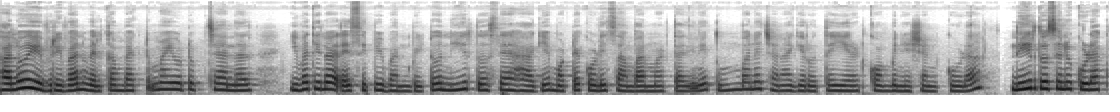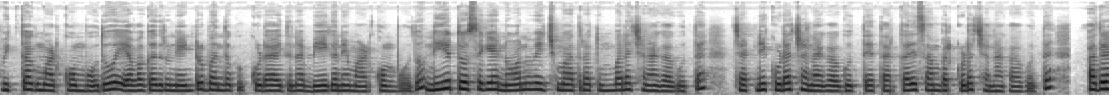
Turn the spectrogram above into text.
Hello everyone welcome back to my YouTube channel ಇವತ್ತಿನ ರೆಸಿಪಿ ಬಂದುಬಿಟ್ಟು ನೀರು ದೋಸೆ ಹಾಗೆ ಮೊಟ್ಟೆ ಕೋಳಿ ಸಾಂಬಾರು ಮಾಡ್ತಾಯಿದ್ದೀನಿ ತುಂಬಾ ಚೆನ್ನಾಗಿರುತ್ತೆ ಎರಡು ಕಾಂಬಿನೇಷನ್ ಕೂಡ. ನೀರು ದೋಸೆನೂ ಕೂಡ ಕ್ವಿಕ್ಕಾಗಿ ಮಾಡ್ಕೊಬೋದು. ಯಾವಾಗಾದ್ರೂ ನೆಂಟರು ಬಂದಾಗೂ ಕೂಡ ಇದನ್ನು ಬೇಗನೆ ಮಾಡ್ಕೊಬೋದು. ನೀರು ದೋಸೆಗೆ ನಾನ್ ವೆಜ್ ಮಾತ್ರ ತುಂಬಾ ಚೆನ್ನಾಗಾಗುತ್ತೆ. ಚಟ್ನಿ ಕೂಡ ಚೆನ್ನಾಗಾಗುತ್ತೆ. ತರಕಾರಿ ಸಾಂಬಾರು ಕೂಡ ಚೆನ್ನಾಗಾಗುತ್ತೆ. ಆದರೆ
